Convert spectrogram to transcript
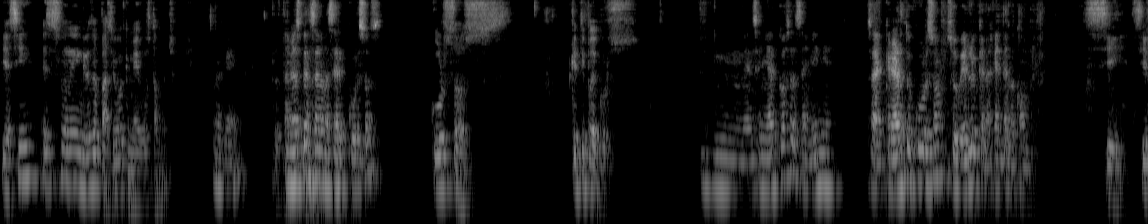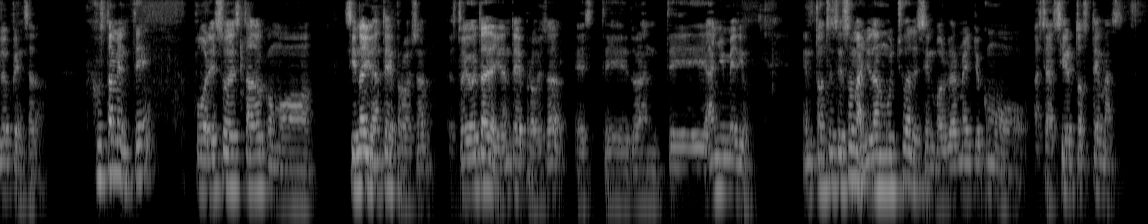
y así, ese es un ingreso pasivo que me gusta mucho. Ok. ¿Y no has pensado en hacer cursos? Cursos. ¿Qué tipo de cursos? Mm, enseñar cosas en línea. O sea, crear tu curso, subirlo y que la gente lo compre. Sí, sí lo he pensado. Justamente por eso he estado como siendo ayudante de profesor. Estoy ahorita de ayudante de profesor este, durante año y medio. Entonces eso me ayuda mucho a desenvolverme yo como hacia ciertos temas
